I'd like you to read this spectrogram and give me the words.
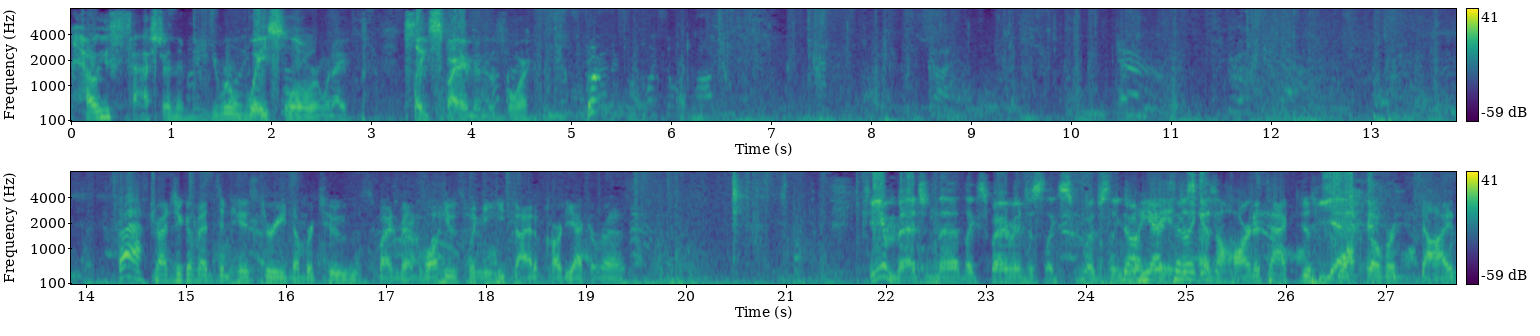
How are you faster than me? You were way slower when I played Spider-Man before. Ah! Tragic events in history, number two, Spider-Man. While he was swinging, he died of cardiac arrest. Can you imagine that? Like Spider-Man just like web slings No, one he day accidentally gets a heart attack, just Yeah. flops over and dies.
